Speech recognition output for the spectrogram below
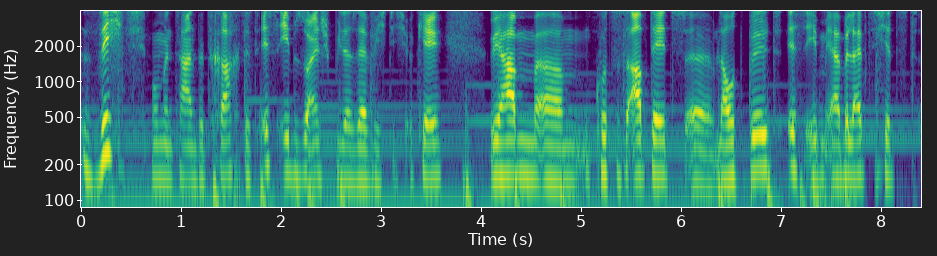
Sicht momentan betrachtet, ist eben so ein Spieler sehr wichtig, okay? Wir haben ähm, ein kurzes Update, äh, laut Bild ist eben RB Leipzig jetzt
